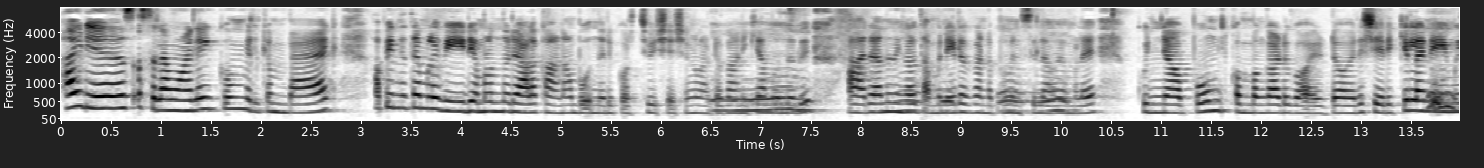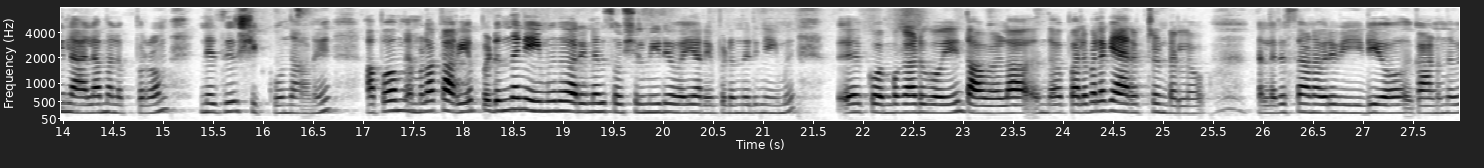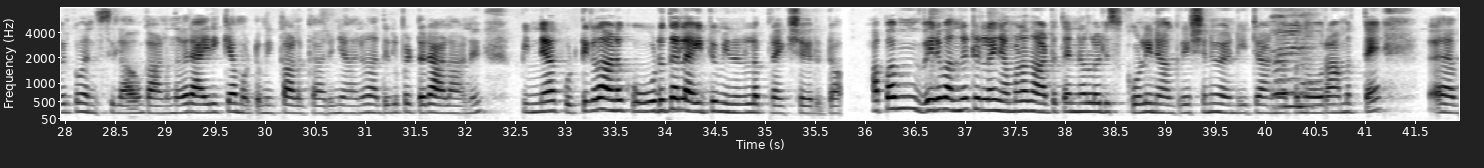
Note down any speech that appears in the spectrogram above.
Hi dears അസ്സലാമു അലൈക്കും welcome back അപ്പോൾ ഇന്നത്തെ നമ്മൾ വീഡിയോ നമ്മളൊന്നും ഒരാളെ കാണാൻ പോകുന്ന ഒരു കുറച്ച് വിശേഷങ്ങളാട്ടോ കാണിക്കാൻ പോകുന്നത്. ആരാന്ന് നിങ്ങൾ തമ്പനയിലൊക്കെ കണ്ടപ്പോൾ മനസ്സിലാവും നമ്മളെ കുഞ്ഞാപ്പും കൊമ്പങ്കാട് കോയട്ടോ അവരെ ശരിക്കുള്ള നെയിം ലാല മലപ്പുറം നസീർ ഷിക്കു എന്നാണ്. അപ്പം നമ്മളൊക്കെ അറിയപ്പെടുന്ന നെയിം എന്ന് പറയുന്നത് സോഷ്യൽ മീഡിയ വഴി അറിയപ്പെടുന്ന ഒരു നെയിം കൊമ്പങ്കാട് കോയയും തവള എന്താ പല പല ക്യാരക്ടർ ഉണ്ടല്ലോ. നല്ല രസമാണ് അവരെ വീഡിയോ കാണുന്നവർക്ക് മനസ്സിലാവും. കാണുന്നവരായിരിക്കാം ഒട്ടുമിക്ക ആൾക്കാരും. ഞാനും അതിൽപ്പെട്ട പെട്ട ഒരാളാണ്. പിന്നെ കുട്ടികളാണ് കൂടുതലായിട്ടും ഇതിനുള്ള പ്രേക്ഷകർ കേട്ടോ അപ്പം ഇവർ വന്നിട്ടുള്ള നമ്മളെ നാട്ടിൽ തന്നെയുള്ള ഒരു സ്കൂൾ ഇനാഗ്രേഷന് വേണ്ടിയിട്ടാണ്. അപ്പം നൂറാമത്തെ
